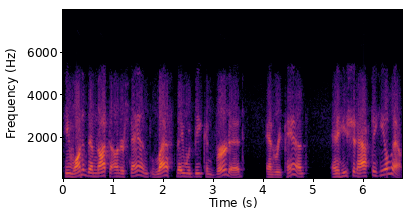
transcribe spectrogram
he wanted them not to understand lest they would be converted and repent, and he should have to heal them.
